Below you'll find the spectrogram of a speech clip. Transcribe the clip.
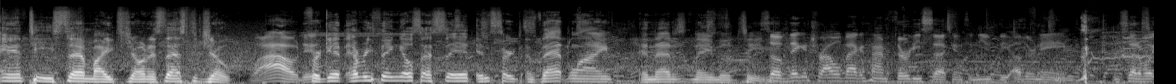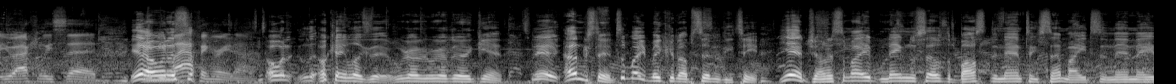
anti-Semites, Jonas. That's the joke. Wow, dude. Forget everything else I said. Insert that line, and that is the name of the team. So if they could travel back in time 30 seconds and use the other name instead of what you actually said, Yeah, they'd be laughing right now. Oh, okay. Look, we're gonna we're gonna do it again. Yeah, I understand. Somebody make an obscenity team. Yeah, Jonas. Somebody name themselves the Boston Anti-Semites, and then they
